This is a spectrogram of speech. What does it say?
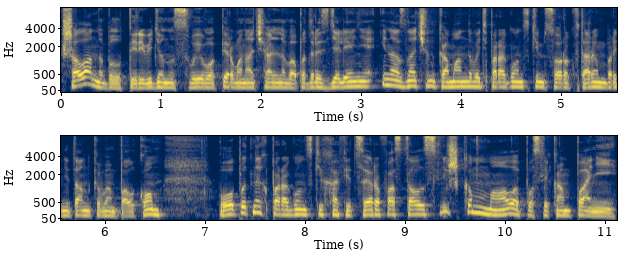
Шалана был переведен из своего первоначального подразделения и назначен командовать Парагонским 42-м бронетанковым полком. Опытных парагонских офицеров осталось слишком мало после кампании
